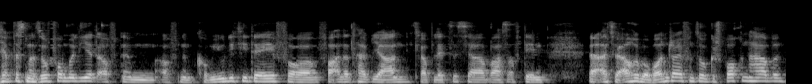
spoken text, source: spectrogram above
ich habe das mal so formuliert auf einem, auf einem Community Day vor, vor anderthalb Jahren. Ich glaube, letztes Jahr war es auf dem, äh, als wir auch über OneDrive und so gesprochen habe,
